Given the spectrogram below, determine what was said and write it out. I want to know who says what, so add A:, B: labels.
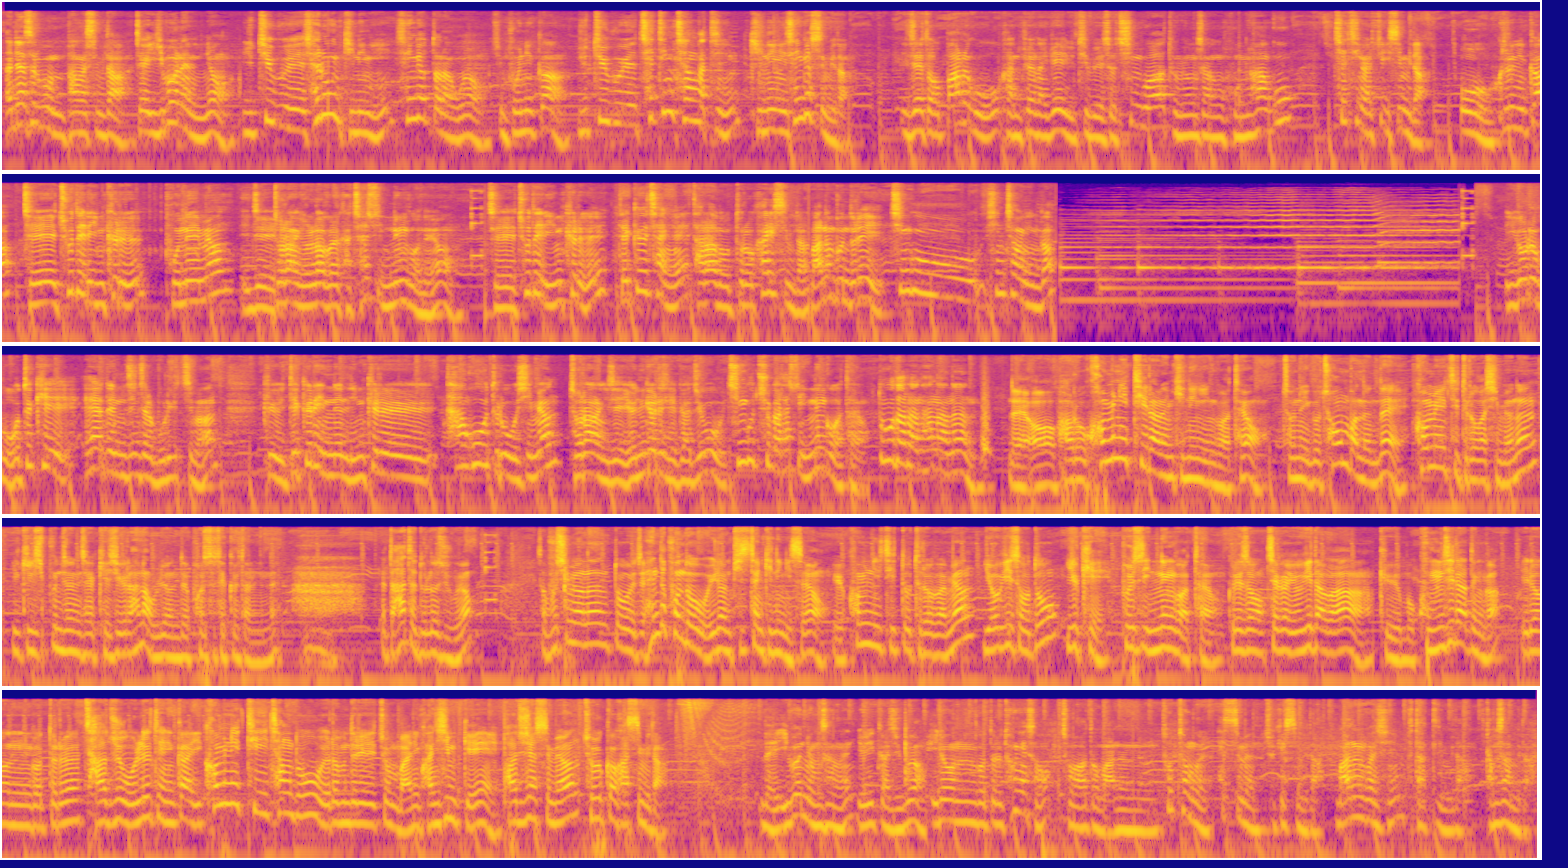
A: 안녕하세요 여러분. 반갑습니다. 제가 이번에는요 유튜브에 새로운 기능이 생겼더라고요. 지금 보니까 유튜브에 채팅창 같은 기능이 생겼습니다. 이제 더 빠르고 간편하게 유튜브에서 친구와 동영상을 공유하고 채팅할 수 있습니다. 오 그러니까 제 초대 링크를 보내면 이제 저랑 연락을 같이 할 수 있는 거네요. 제 초대 링크를 댓글창에 달아 놓도록 하겠습니다. 많은 분들이 친구 신청인가? 이거를 뭐 어떻게 해야 되는지는 잘 모르겠지만 그 댓글에 있는 링크를 타고 들어오시면 저랑 이제 연결이 돼가지고 친구 추가를 할 수 있는 것 같아요. 또 다른 하나는 네 어, 바로 커뮤니티라는 기능인 것 같아요. 저는 이거 처음 봤는데 커뮤니티 들어가시면은 이렇게 20분 전에 제가 게시글 하나 올렸는데 벌써 댓글 달렸네? 일단 하트 눌러주고요 자 보시면은 또 이제 핸드폰도 이런 비슷한 기능이 있어요. 커뮤니티 또 들어가면 여기서도 이렇게 볼 수 있는 것 같아요. 그래서 제가 여기다가 그 뭐 공지라든가 이런 것들을 자주 올릴 테니까 이 커뮤니티 창도 여러분들이 좀 많이 관심 있게 봐주셨으면 좋을 것 같습니다. 네 이번 영상은 여기까지고요. 이런 것들을 통해서 저와 더 많은 소통을 했으면 좋겠습니다. 많은 관심 부탁드립니다. 감사합니다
